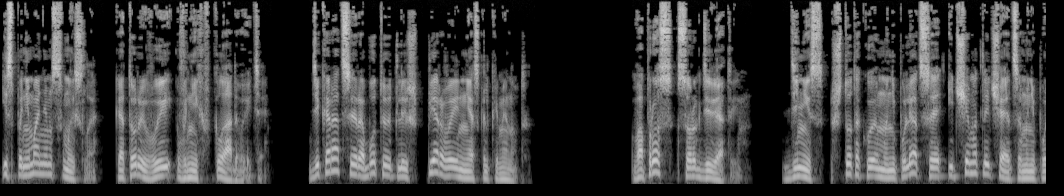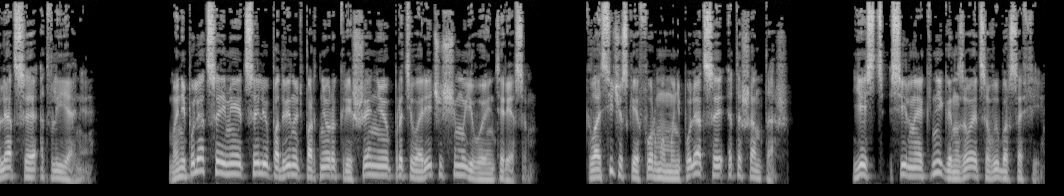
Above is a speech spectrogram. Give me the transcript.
и с пониманием смысла, который вы в них вкладываете. Декорации работают лишь первые несколько минут. Вопрос 49. Денис, что такое манипуляция и чем отличается манипуляция от влияния? Манипуляция имеет целью подвинуть партнера к решению, противоречащему его интересам. Классическая форма манипуляции – это шантаж. Есть сильная книга, называется «Выбор Софи».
